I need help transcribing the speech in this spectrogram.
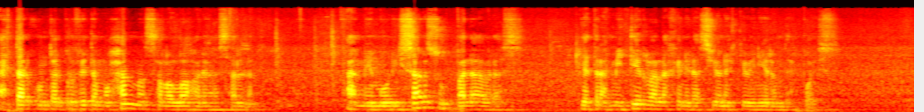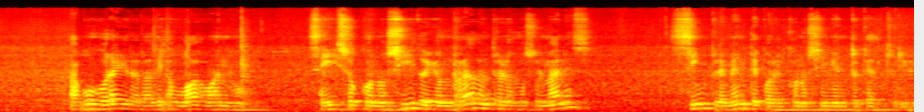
a estar junto al profeta Muhammad sallallahu alaihi a memorizar sus palabras y a transmitirla a las generaciones que vinieron después. Abu Huraira Allahu anhu se hizo conocido y honrado entre los musulmanes simplemente por el conocimiento que adquirió.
